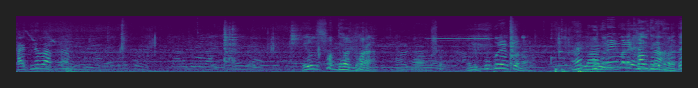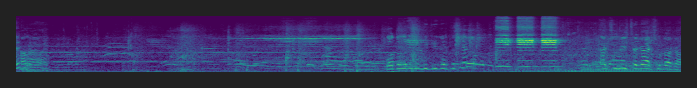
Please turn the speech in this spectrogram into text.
খাইতে নেবা এগুলো সব ধর- ধরা। মানে পুকুরের তো না হ্যাঁ? পুকুরের মানে খাল থেকে ধরা তাই? কত করে কি বিক্রি করতেছেন একশো বিশ টাকা একশো টাকা।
